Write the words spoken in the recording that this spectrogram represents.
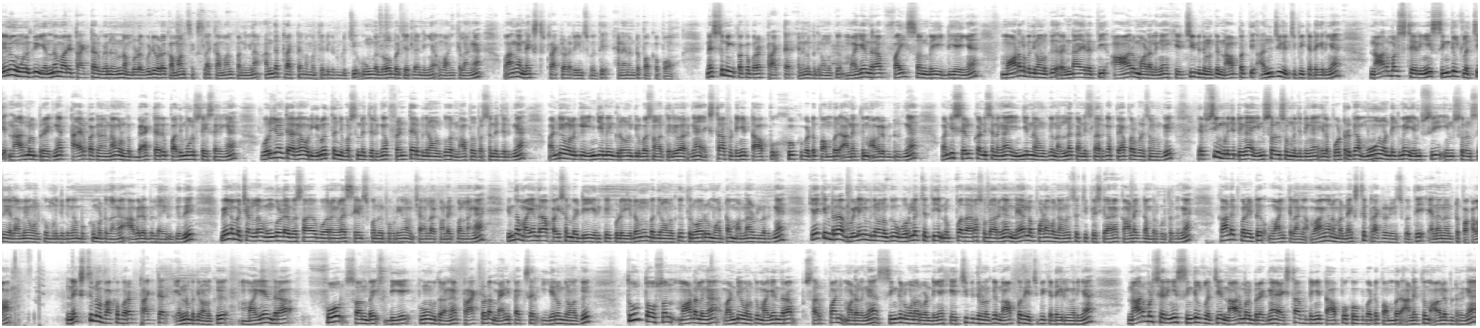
மேலும் உங்களுக்கு எந்த மாதிரி டிராக்டர் வேணும்னு நம்மளோட வீடியோட கமெண்ட் செக்ஸில் கமெண்ட் பண்ணிங்கன்னா அந்த டிராக்டர் நம்ம தேடி கண்டுபிடிச்சி உங்கள் லோ பட்ஜெட்டில் நீங்கள் வாங்கிக்கலாங்க. வாங்க நெக்ஸ்ட் டிராக்டரோட ரீல்ஸ் பற்றி என்னென்னு பார்க்க போவோம். நெக்ஸ்ட்டு நீங்கள் பார்க்க போகிற டிராக்டர் என்னென்னு பார்த்தீங்கன்னா உங்களுக்கு மகேந்திரா ஃபைவ் செவன் பை டிஐங்க மாடல் பார்த்தீங்கன்னா உங்களுக்கு ரெண்டாயிரத்தி ஆறு மாடலுங்க ஹெச்பி உங்களுக்கு நாற்பத்தி அஞ்சு HP கேட்டகிரிங்க normal steering single clutch normal பிரேக்குங்க tyre பார்க்குறாங்கன்னா உங்களுக்கு பேக் டயர் பதிமூணு சைஸ் சரிங்க ஒரிஜினல் டயருங்க ஒரு இருபத்தஞ்சு பர்சன்டேஜ் இருக்குங்க. ஃப்ரண்ட் டயர் பார்த்தீங்கன்னா உங்களுக்கு ஒரு நாற்பது பர்சன்டேஜ் இருக்குங்க. வண்டி உங்களுக்கு இன்ஜினு கிரவுண்ட் கிருபாஸ் நல்லா தெளிவாக இருக்குங்க. எக்ஸ்ட்ரா ஃபிட்டிங்கு டாப்பு ஹூக்கு பட்டு பம்பர் அனைத்தும் அவைலபிள் இருக்குங்க. வண்டி செல்ஃப் கண்டிஷனுங்க இன்ஜின் நமக்கு நல்ல கண்டிஷனாக இருக்குங்க. பேப்பர் கண்டிஷன் உங்களுக்கு எஃப்சி முடிஞ்சிட்டுங்க இன்சூரன்ஸும் முடிஞ்சிட்டுங்க. இதில் போட்டிருக்க மூணு வண்டிக்குமே எம்சி இன்சூரன்ஸு எல்லாமே உங்களுக்கு முடிஞ்சிட்டுங்க. புக்கு மட்டும்தாங்க அவைலபிளாக இருக்குது. மேலும் நம்ம சேனலில் உங்களோட விவசாய உபகரணங்களை சேல்ஸ் பண்ணிருப்போம் நம்ம சேனலில் காண்டாக்ட் பண்ணலாங்க. இந்த மகேந்திரா ஃபைசன் பை டே இருக்கக்கூடிய இடமும் பார்த்தீங்கன்னா உங்களுக்கு திருவாரூர் மாவட்டம் மன்னார்குடியில் இருக்குங்க. கேட்கின்ற விலைன்னு பார்த்தீங்கன்னா உங்களுக்கு ஒரு லட்சத்தி முப்பதாயிரம் சொல்லாருங்க. நேரில் போனால் கொஞ்சம் அனுசரித்து பேசிக்கலாங்க. Contact number கொடுத்துருக்குங்க. காண்டாக்ட் பண்ணிவிட்டு வாங்கிக்கலாங்க. வாங்க நம்ம நெக்ஸ்ட் டிராக்டர் யூஸ் பற்றி என்னென்னட்டு பார்க்கலாம். நெக்ஸ்ட்டு நம்ம பார்க்க போகிற டிராக்டர் என்ன பார்த்தீங்கன்னா உங்களுக்கு Mahindra four seven five DI பூமபுத்துறாங்க டிராக்டரோட மேனுஃபேக்சர் இயர் வந்து நமக்கு டூ தௌசண்ட் மாடலுங்க வண்டி உங்களுக்கு மகேந்திரா சர்பாஞ்ச் மாடலுங்க சிங்கிள் ஓனர் வண்டிங்க. ஹெச்பி உங்களுக்கு நாற்பது ஹெச்பி கேட்டகரி வரீங்க. Normal steering single clutch normal பிரேக்குங்க extra fitting top hook பட்டு பம்பர் அனைத்தும் அவைலபிள் இருக்குங்க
